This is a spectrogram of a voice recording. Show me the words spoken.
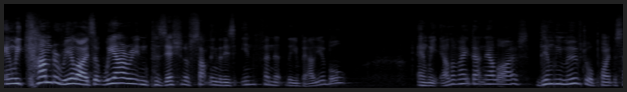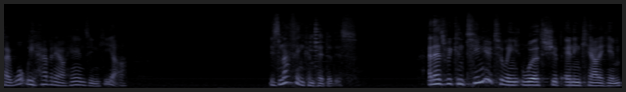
and we come to realize that we are in possession of something that is infinitely valuable, and we elevate that in our lives, then we move to a point to say what we have in our hands in here is nothing compared to this. And as we continue to worship and encounter Him,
